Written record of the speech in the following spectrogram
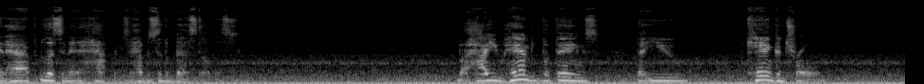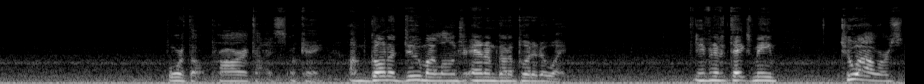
it happens. Listen, it happens. It happens to the best of us. But how you handle the things that you can control. Forethought, prioritize. Okay, I'm gonna do my laundry and I'm gonna put it away. Even if it takes me two hours,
